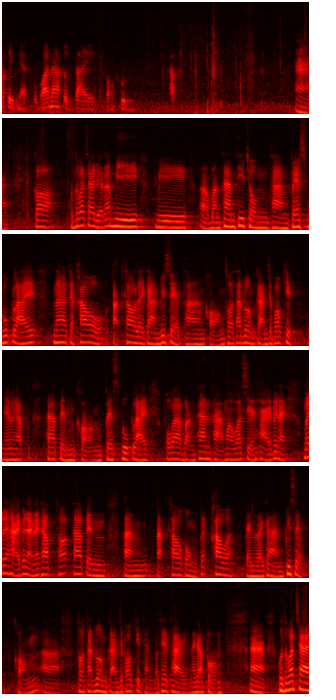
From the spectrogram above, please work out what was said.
90เนี่ย ผมว่าน่าสนใจลงทุนครับ อ่า ก็คุณธวัชชัยเดี๋ยวนะมีมีบางท่านที่ชมทาง Facebook ไลฟ์น่าจะเข้าตัดเข้ารายการพิเศษทางของโทรทัศน์รวมการเฉพาะกิจใช่ไหมครับ ถ้าเป็นของ Facebook ไลฟ์เพราะว่าบางท่านถามมาว่าเสียงหายไปไหน ไม่ได้หายไปไหนนะครับเพราถ้าเป็นทางตัดเข้าคงเข้าเป็นรายการพิเศษ ของอาโทรทัศน์รวมการเฉพาะกิจแห่งประเทศไทยนะครับผมอ่าคุณธวัชชัย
